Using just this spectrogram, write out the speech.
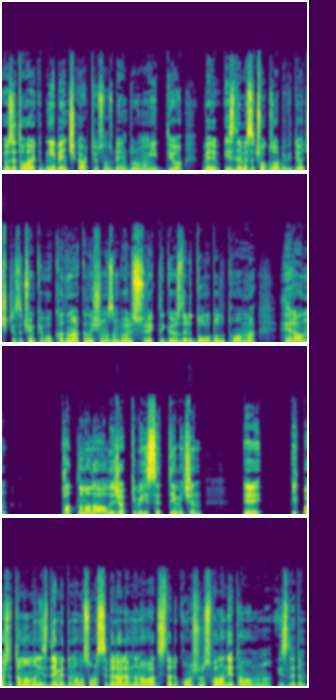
özet olarak niye beni çıkartıyorsunuz benim durumum iyi diyor. Ve izlemesi çok zor bir video açıkçası. Çünkü bu kadın arkadaşımızın böyle sürekli gözleri dolu dolu tamam mı? Her an patlamalı ağlayacak gibi hissettiğim için e, ilk başta tamamını izlemedim ama sonra Siber Alem'den Havadislerde konuşuruz falan diye tamamını izledim.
